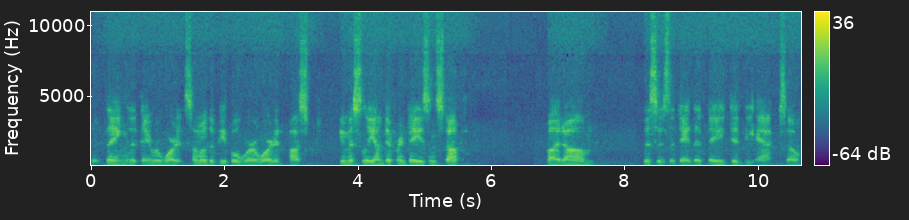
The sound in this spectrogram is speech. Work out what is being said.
the thing that they were awarded. Some of the people were awarded posthumously on different days and stuff. But um, this is the day that they did the act. So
